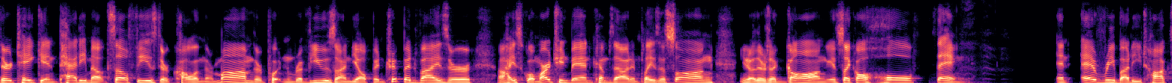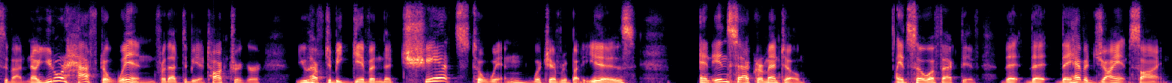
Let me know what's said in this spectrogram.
They're taking patty melt selfies. They're calling their mom. They're putting reviews on Yelp and TripAdvisor. A high school marching band comes out and plays a song. You know, there's a gong. It's like a whole thing. And everybody talks about it. Now, you don't have to win for that to be a talk trigger. You have to be given the chance to win, which everybody is. And in Sacramento, it's so effective that that they have a giant sign,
